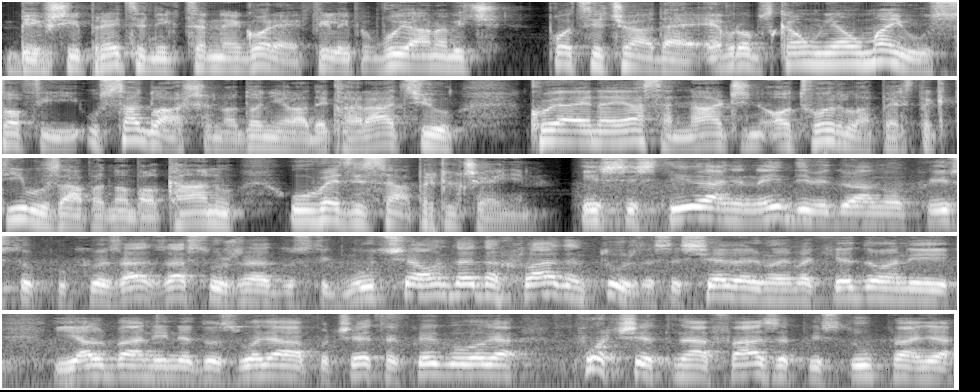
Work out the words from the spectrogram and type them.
Bivši predsjednik Crne Gore Filip Vujanović podsjeća da je Evropska unija u maju u Sofiji usaglašeno donijela deklaraciju koja je na jasan način otvorila perspektivu Zapadnom Balkanu u vezi sa priključenjem. Insistiranje na individualnom pristupu kroz zaslužena dostignuća, onda jedan hladan tuž da se Sjevernoj Makedoniji i Albaniji ne dozvoljava početak pregovora, početna faza pristupanja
